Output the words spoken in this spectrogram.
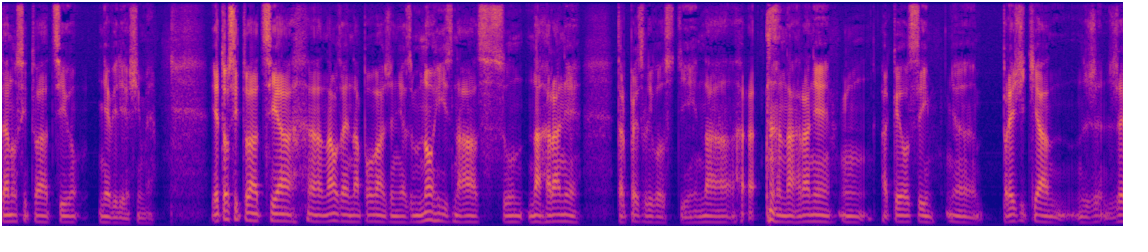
danú situáciu nevyriešime. Je to situácia eh, naozaj na pováženie. Mnohí z nás sú na hrane trpezlivosti, na, na hrane hm, akéhosi eh, prežitia, že, že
